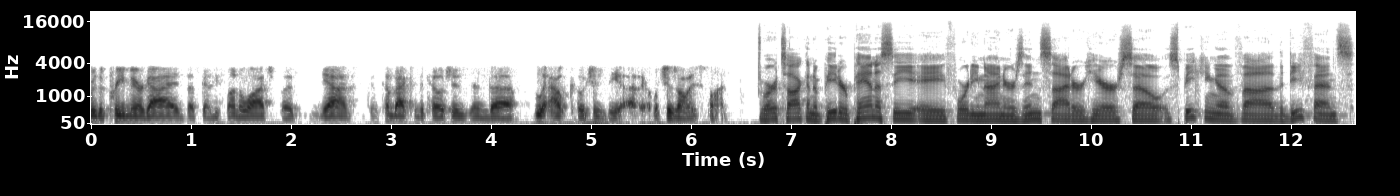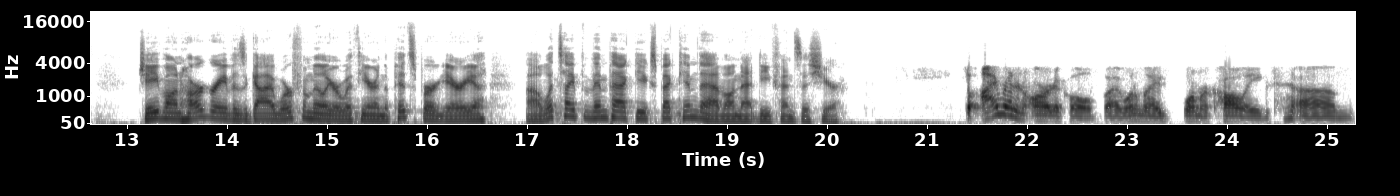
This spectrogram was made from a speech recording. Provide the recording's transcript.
are the premier guys. That's going to be fun to watch. But yeah, it's going to come back to the coaches and uh, who out coaches the other, which is always fun. We're talking to Peter Panacy, a 49ers insider here. So, speaking of uh, the defense, Javon Hargrave is a guy we're familiar with here in the Pittsburgh area. Uh, what type of impact do you expect him to have on that defense this year? So I read an article by one of my former colleagues. Um,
